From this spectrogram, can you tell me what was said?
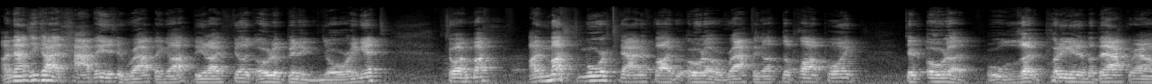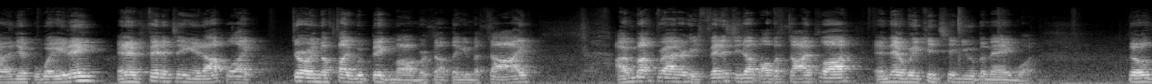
I'm actually kind of happy it's wrapping up because I feel like Oda's been ignoring it. So I'm much, I'm much more satisfied with Oda wrapping up the plot point than Oda let, putting it in the background and just waiting and then finishing it up like during the fight with Big Mom or something in the side. I'd much rather he finishes up all the side plot, and then we continue the main one. So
